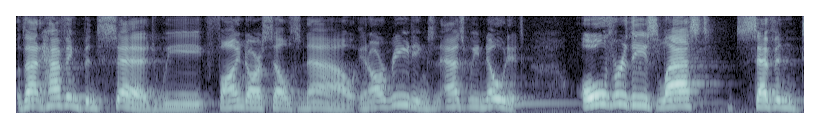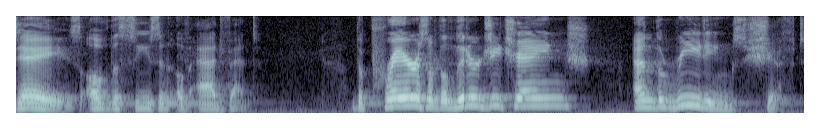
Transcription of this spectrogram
That having been said, we find ourselves now in our readings, and as we note it, over these last seven days of the season of Advent, the prayers of the liturgy change and the readings shift.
